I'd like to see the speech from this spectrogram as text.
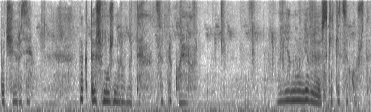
по черзі. Так теж можна робити. Це прикольно. Ну, Я не уявляю, скільки це коштує.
